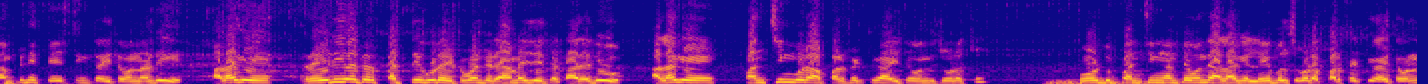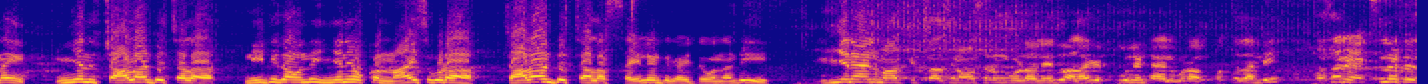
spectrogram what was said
కంపెనీ పేస్టింగ్తో అయితే ఉందండి. అలాగే రేడియేటర్ పత్తి కూడా ఎటువంటి డ్యామేజ్ అయితే కాలేదు. అలాగే పంచింగ్ కూడా పర్ఫెక్ట్గా అయితే ఉంది చూడొచ్చు. బోర్డు పంచింగ్ అంతే ఉంది. అలాగే లేబుల్స్ కూడా పర్ఫెక్ట్గా అయితే ఉన్నాయి. ఇంజన్ చాలా అంటే చాలా నీట్గా ఉంది. ఇంజన్ యొక్క నాయిస్ కూడా చాలా అంటే చాలా సైలెంట్గా అయితే ఉందండి. ఇంజన్ ఆయిల్ మార్పించాల్సిన అవసరం కూడా లేదు. అలాగే కూలెంట్ ఆయిల్ కూడా కొత్తదండి. ఒకసారి యాక్సిలేటర్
